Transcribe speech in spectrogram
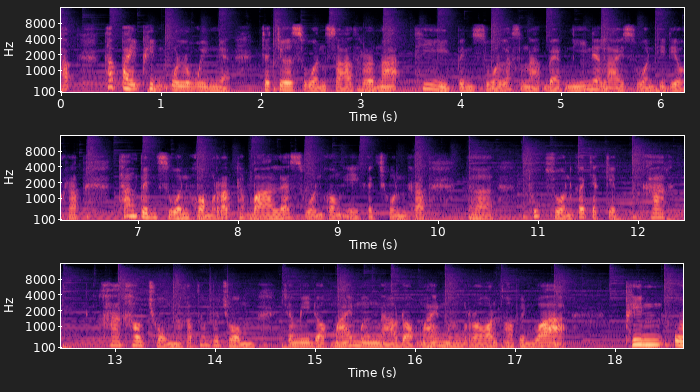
ครับ ถ้าไปพินโอลวินเนี่ยจะเจอสวนสาธารณะที่เป็นสวนลักษณะแบบนี้เนี่ยหลายสวนทีเดียวครับ ทั้งเป็นสวนของรัฐบาลและสวนของเอกชนครับทุกสวนก็จะเก็บค่าค่าเข้าชมนะครับท่านผู้ชม จะมีดอกไม้เมืองหนาวดอกไม้เมืองร้อนเอาเป็นว่า พินอู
